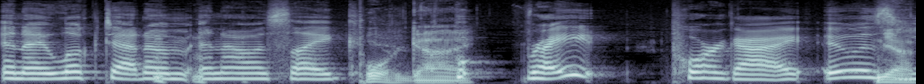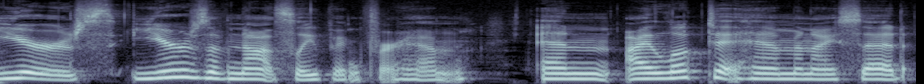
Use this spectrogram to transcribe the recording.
And I looked at him and I was like, Poor guy. right? Poor guy. It was Yeah. years, years of not sleeping for him. And I looked at him and I said,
